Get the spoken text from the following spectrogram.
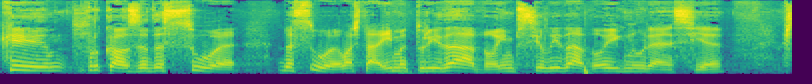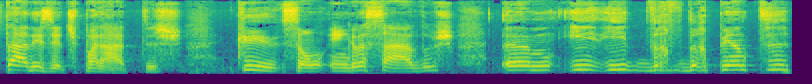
que, por causa da sua, da sua lá está, imaturidade ou imbecilidade ou ignorância, está a dizer disparates que são engraçados hum, e, e de, de repente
